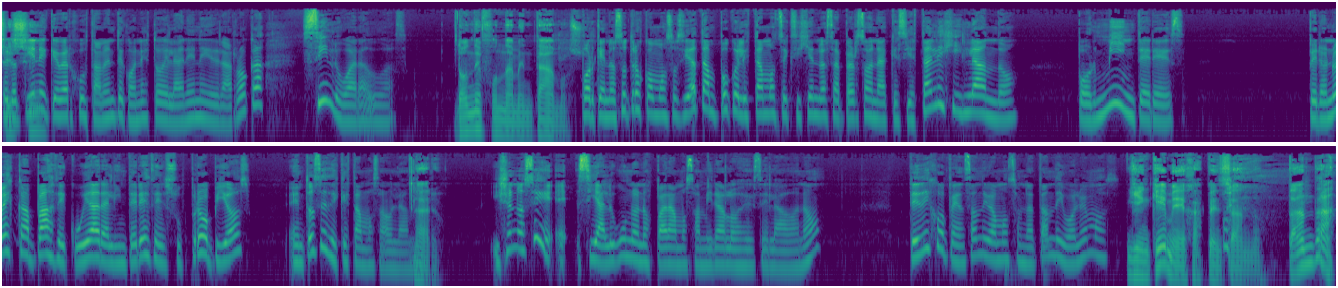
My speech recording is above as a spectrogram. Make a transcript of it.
Pero tiene que ver justamente con esto de la arena y de la roca, sin lugar a dudas. ¿Dónde fundamentamos? Porque nosotros como sociedad tampoco le estamos exigiendo a esa persona que si está legislando por mi interés, pero no es capaz de cuidar al interés de sus propios, entonces ¿de qué estamos hablando? Claro. Y yo no sé eh, si alguno nos paramos a mirarlo desde ese lado, ¿no? Te dejo pensando y vamos a una tanda y volvemos. ¿Y en qué me dejas pensando? tanda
